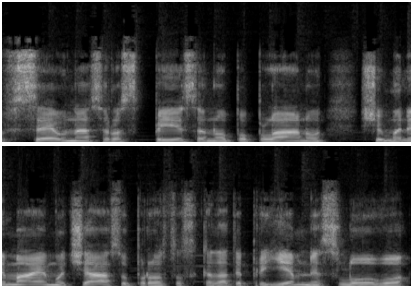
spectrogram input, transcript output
все у нас розписано по плану, що ми не маємо часу просто сказати приємне слово,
